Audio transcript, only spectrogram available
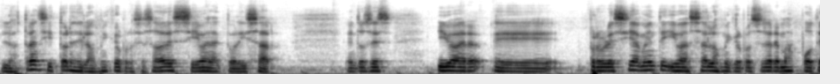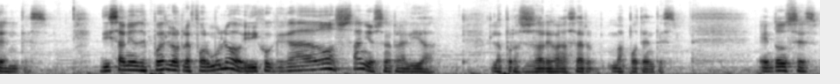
los transistores de los microprocesadores se iban a actualizar. Entonces iba a eh, progresivamente iban a ser los microprocesadores más potentes. Diez años después lo reformuló y dijo que cada dos años en realidad los procesadores van a ser más potentes. Entonces,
